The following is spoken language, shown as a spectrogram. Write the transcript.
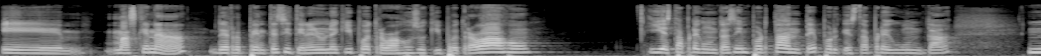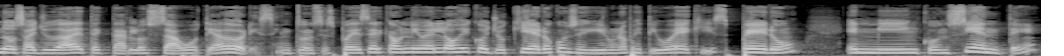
eh, más que nada, de repente si tienen un equipo de trabajo, su equipo de trabajo. Y esta pregunta es importante porque esta pregunta nos ayuda a detectar los saboteadores. Entonces puede ser que a un nivel lógico yo quiero conseguir un objetivo X, pero en mi inconsciente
